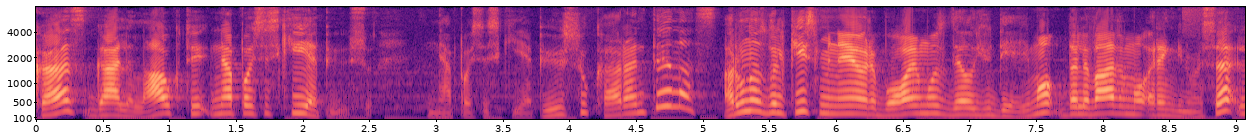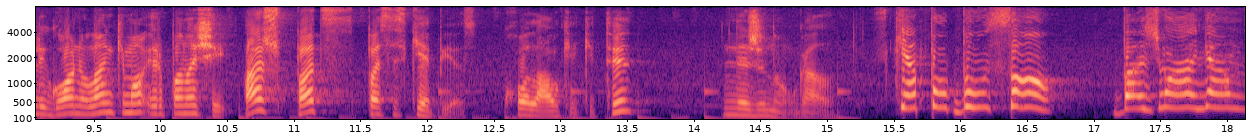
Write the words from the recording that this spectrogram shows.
Kas gali laukti nepasiskiepijusių? Nepasiskiepijusių karantinas. Arūnas Dulkys minėjo ribojimus dėl judėjimo, dalyvavimo renginiuose, ligonių lankymo ir panašiai. Aš pats pasiskiepijęs. Ko laukia kiti? Nežinau, gal. Skiepo buso, važiuojam.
